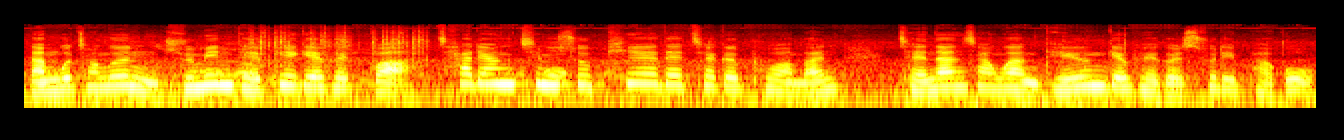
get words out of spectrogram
남구청은 주민 대피 계획과 차량 침수 피해 대책을 포함한 재난 상황 대응 계획을 수립하고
